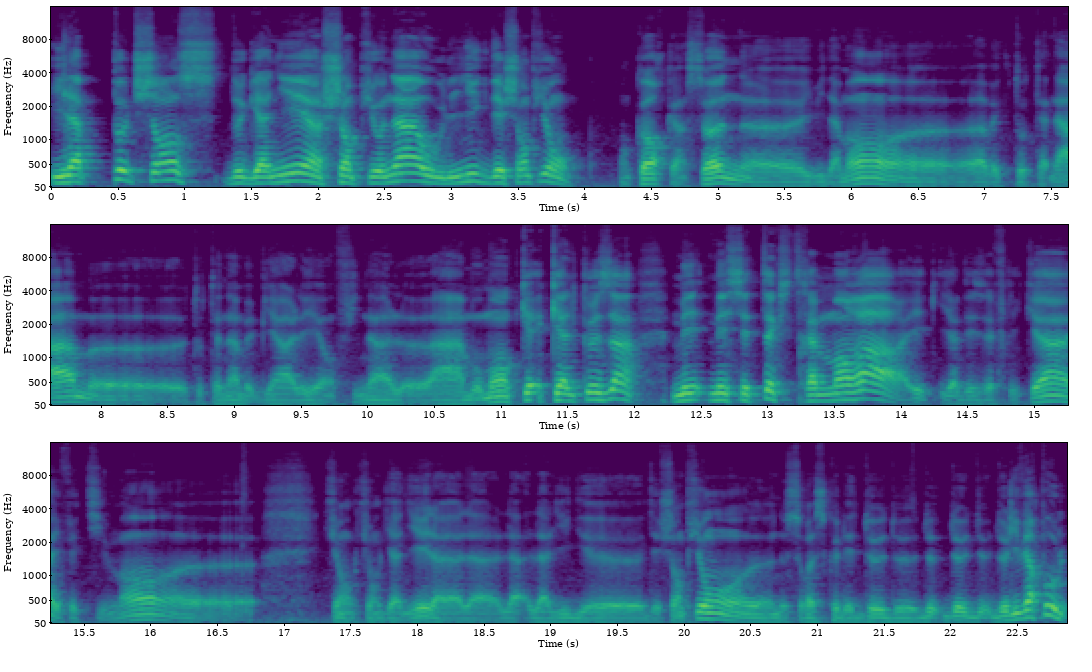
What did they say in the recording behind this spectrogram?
il a peu de chances de gagner un championnat ou une Ligue des champions. Encore qu'un Son, euh, évidemment, euh, avec Tottenham. Euh, Tottenham est bien allé en finale à un moment, quelques-uns. Mais, c'est extrêmement rare. Et il y a des Africains, effectivement, qui ont, gagné la, Ligue des Champions, ne serait-ce que les deux de, Liverpool,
